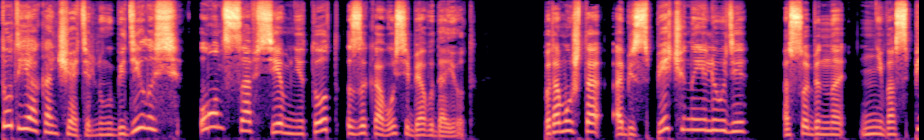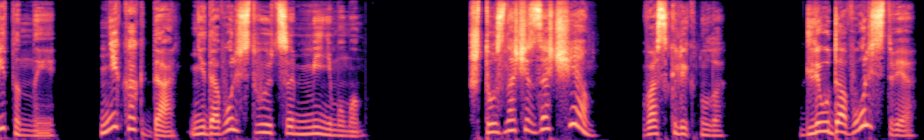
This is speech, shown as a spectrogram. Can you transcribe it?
Тут я окончательно убедилась, он совсем не тот, за кого себя выдает. Потому что обеспеченные люди, особенно невоспитанные, никогда не довольствуются минимумом. «Что значит зачем?» — воскликнула. «Для удовольствия?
